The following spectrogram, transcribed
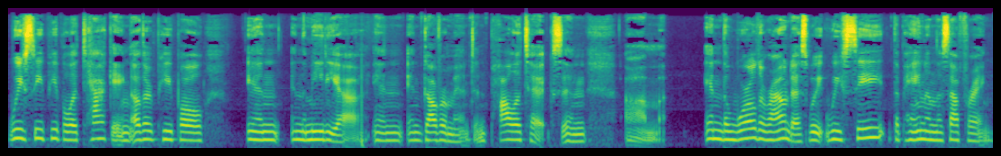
we see people attacking other people in in the media, in in government, in politics, in um, in the world around us. We we see the pain and the suffering.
